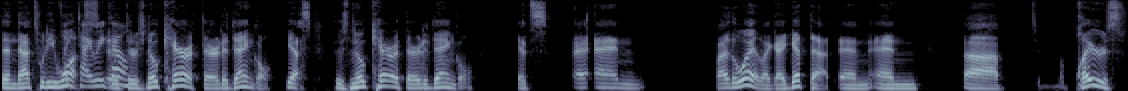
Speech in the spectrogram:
then that's what he wants. Like uh, there's no carrot there to dangle. Yes there's no carrot there to dangle. It's and by the way like i get that. And and uh players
